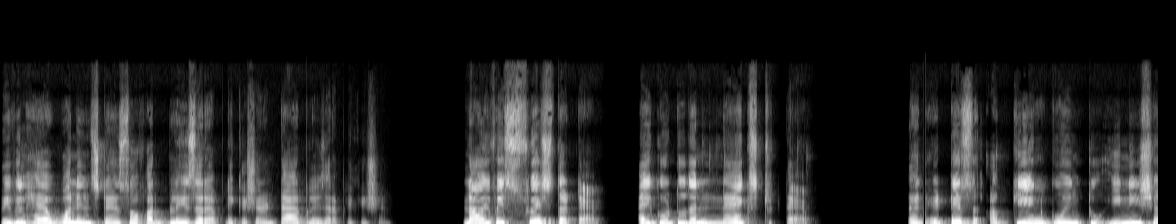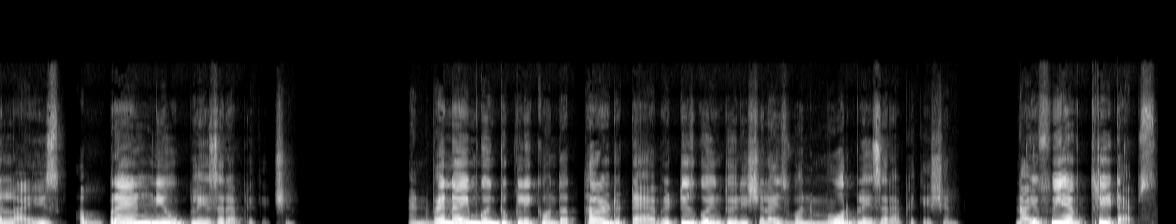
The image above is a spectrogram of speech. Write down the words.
We will have one instance of our Blazor application, entire Blazor application. Now if I switch the tab, I go to the next tab then it is again going to initialize a brand new Blazor application. And when I am going to click on the third tab, it is going to initialize one more Blazor application. Now, if we have three tabs,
